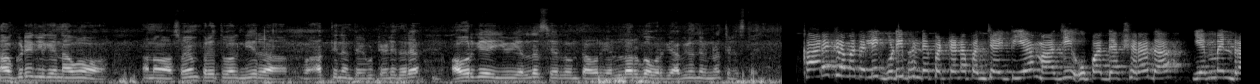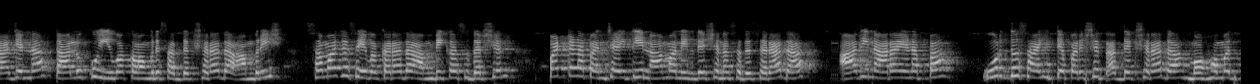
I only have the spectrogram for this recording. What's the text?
ನಾವು ಗಿಡಗಳಿಗೆ ನಾವು ನಾನು ಸ್ವಯಂ ಪ್ರೇರಿತವಾಗಿ ನೀರು ಹಾಕ್ತೀನಿ ಅಂತ ಹೇಳ್ಬಿಟ್ಟು ಹೇಳಿದ್ದಾರೆ. ಅವ್ರಿಗೆ ಇವೆಲ್ಲ ಸೇರಿದಂಥ ಅವ್ರಿಗೆಲ್ಲರಿಗೂ ಅವ್ರಿಗೆ ಅಭಿನಂದನೆಗಳನ್ನ ತಿಳಿಸ್ತಾ ಇದ್ದೀನಿ. ಕಾರ್ಯಕ್ರಮದಲ್ಲಿ ಗುಡಿಬಂಡೆ ಪಟ್ಟಣ ಪಂಚಾಯಿತಿಯ ಮಾಜಿ ಉಪಾಧ್ಯಕ್ಷರಾದ ಎಂಎನ್ ರಾಜಣ್ಣ, ತಾಲೂಕು ಯುವ ಕಾಂಗ್ರೆಸ್ ಅಧ್ಯಕ್ಷರಾದ ಅಂಬರೀಶ್ ಸಮಾಜ ಸೇವಕರಾದ ಅಂಬಿಕಾ ಸುದರ್ಶನ್, ಪಟ್ಟಣ ಪಂಚಾಯಿತಿ ನಾಮ ನಿರ್ದೇಶನ ಸದಸ್ಯರಾದ ಆದಿನಾರಾಯಣಪ್ಪ, ಉರ್ದು ಸಾಹಿತ್ಯ ಪರಿಷತ್ ಅಧ್ಯಕ್ಷರಾದ ಮೊಹಮ್ಮದ್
